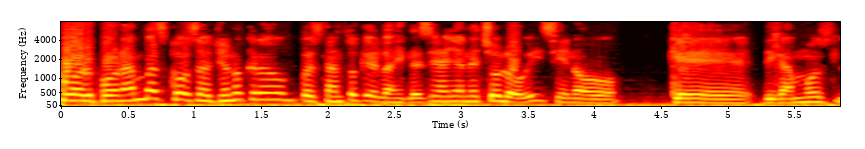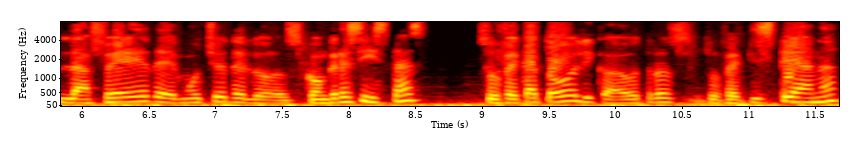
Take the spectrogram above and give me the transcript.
Por, por ambas cosas, yo no creo pues tanto que las iglesias hayan hecho lobby, sino que digamos la fe de muchos de los congresistas, su fe católica, otros su fe cristiana,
